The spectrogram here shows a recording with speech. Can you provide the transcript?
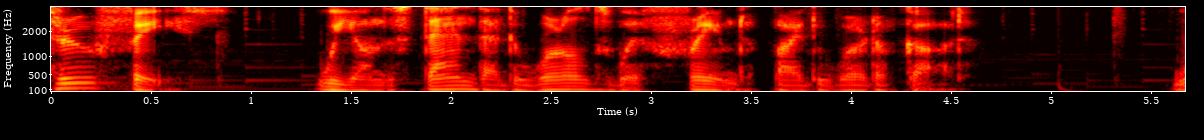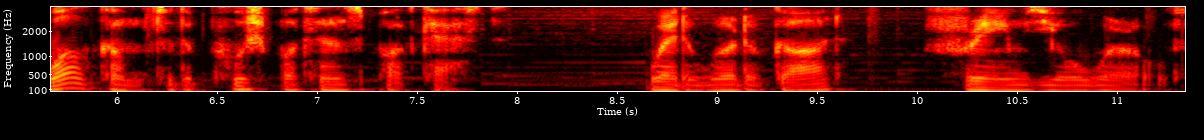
Through faith, we understand that the worlds were framed by the Word of God. Welcome to the Push Buttons Podcast, where the Word of God frames your world.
